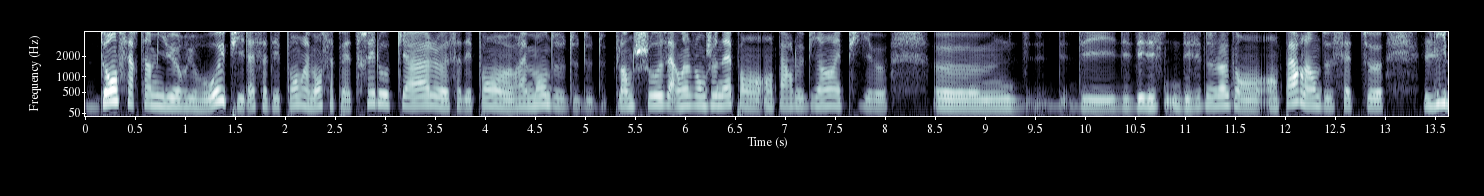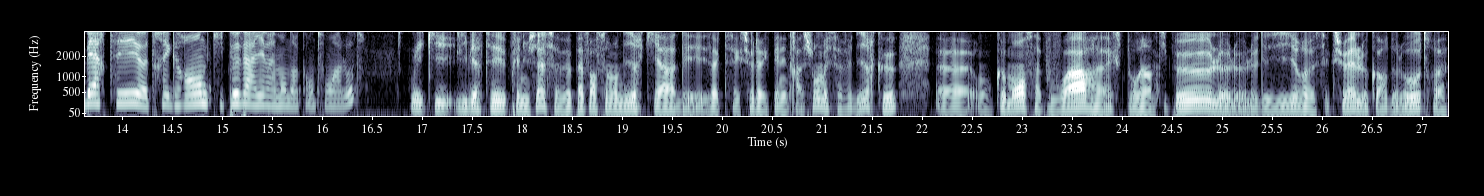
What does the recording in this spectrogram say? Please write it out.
dans certains milieux ruraux. Et puis là, ça dépend vraiment, ça peut être très local, euh, ça dépend euh, vraiment de, plein de choses. Arnold van Genep en, parle bien, et puis euh, des, ethnologues en, parlent, hein, de cette liberté très grande qui peut varier vraiment d'un canton à l'autre. Oui, liberté prénuptiale, ça ne veut pas forcément dire qu'il y a des actes sexuels avec pénétration, mais ça veut dire que euh, on commence à pouvoir euh, explorer un petit peu le, désir sexuel, le corps de l'autre,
